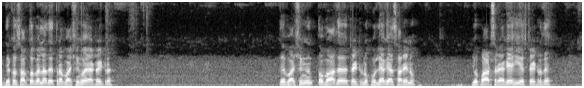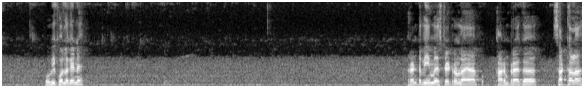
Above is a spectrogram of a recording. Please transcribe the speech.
ਦੇਖੋ, ਸਭ ਤੋਂ ਪਹਿਲਾਂ ਤਾਂ ਇਸ ਤਰ੍ਹਾਂ ਵਾਸ਼ਿੰਗ ਹੋਇਆ ਟਰੈਕਟਰ। ਤੇ ਵਾਸ਼ਿੰਗ ਤੋਂ ਬਾਅਦ ਟਰੈਕਟਰ ਨੂੰ ਖੋਲਿਆ ਗਿਆ ਸਾਰੇ ਨੂੰ। ਜੋ ਪਾਰਟਸ ਰਹਿ ਗਏ ਸੀ ਇਸ ਟਰੈਕਟਰ ਦੇ, ਉਹ ਵੀ ਖੁੱਲ ਗਏ ਨੇ। ਫਰੰਟ ਬੀਮ ਇਸ ਟਰੈਕਟਰ ਨੂੰ ਲਾਇਆ ਫਾਰਮ ਟਰੈਕ 60 ਵਾਲਾ।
